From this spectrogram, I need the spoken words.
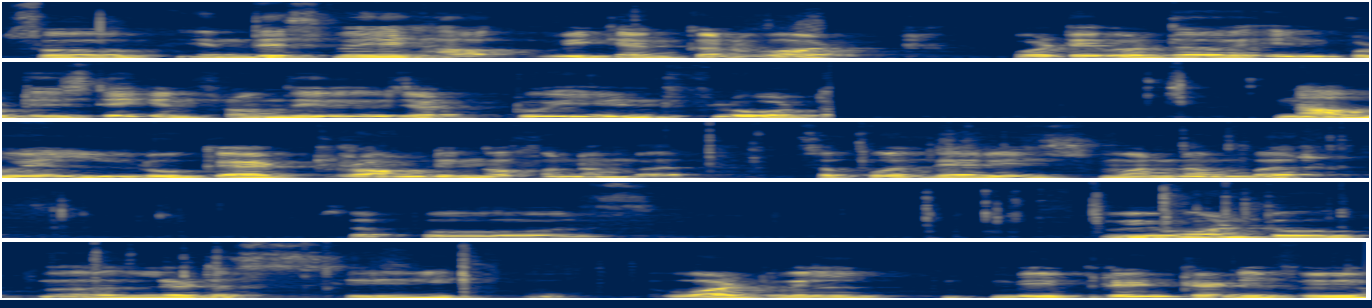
so in this way how we can convert whatever the input is taken from the user to int float. Now we'll look at rounding of a number. Suppose there is one number. Suppose we want to uh, let us see what will be printed if we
